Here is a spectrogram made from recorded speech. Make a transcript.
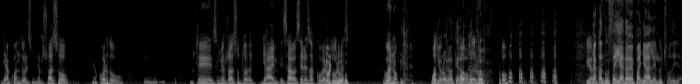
ya cuando el señor Suazo, me acuerdo, eh, usted, señor Suazo, ya empezaba a hacer esas coberturas. Y bueno, otro, yo creo que era otro. ya cuando usted ya andaba en pañales, Lucho, diga.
